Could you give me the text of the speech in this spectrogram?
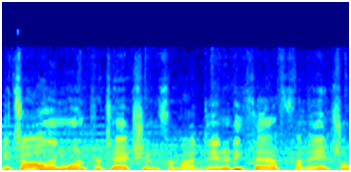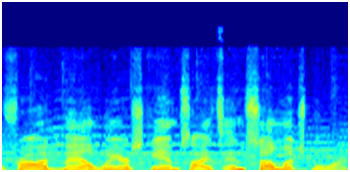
It's all in one protection from identity theft, financial fraud, malware, scam sites, and so much more.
